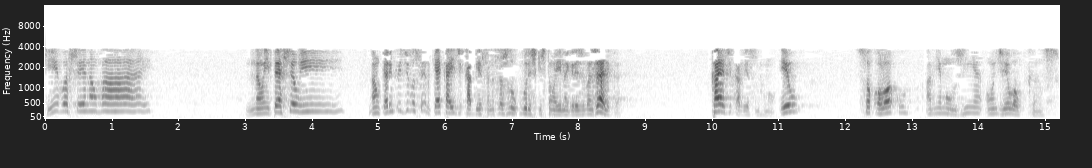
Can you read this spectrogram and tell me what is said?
Se você não vai, não impeça eu ir. Não, quero impedir você. Não quer cair de cabeça nessas loucuras que estão aí na igreja evangélica? Caia de cabeça, meu irmão. Eu só coloco a minha mãozinha onde eu alcanço.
